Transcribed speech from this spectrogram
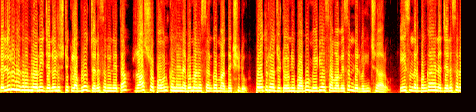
నెల్లూరు నగరంలోని జర్నలిస్టు క్లబ్లో జనసేన నేత రాష్ట్ర పవన్ కళ్యాణ్ అభిమాన సంఘం అధ్యక్షుడు పోతురాజు టోనీబాబు మీడియా సమావేశం నిర్వహించారు. ఈ సందర్భంగా ఆయన జనసేన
